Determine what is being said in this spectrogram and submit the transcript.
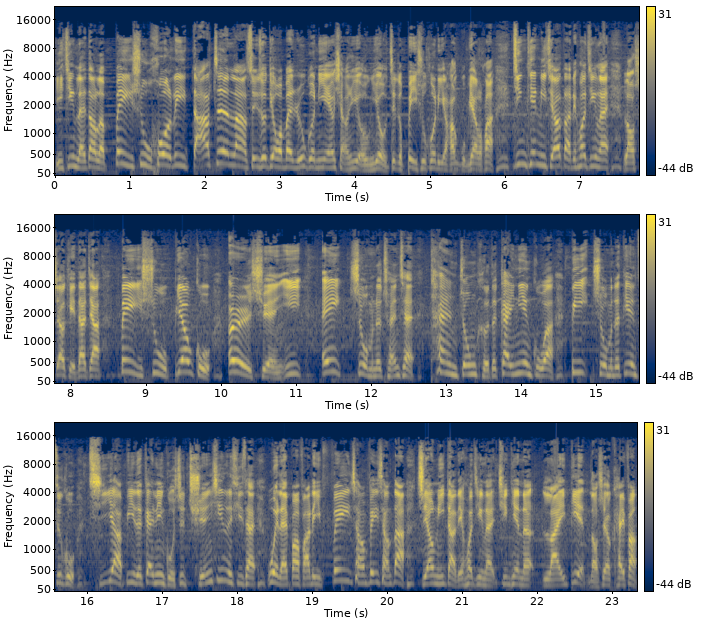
已经来到了倍数获利达阵啦。所以说，听友们，如果你也有想拥有这个倍数获利的好股票的话，今天你只要打电话进来，老师要给大家倍数标股二选一。A 是我们的传产碳中和的概念股啊，B 是我们的电子股奇亚币的概念股，是全新的题材，未来爆发力非常非常大。只要你打电话进来，今天呢来电，老师要开放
